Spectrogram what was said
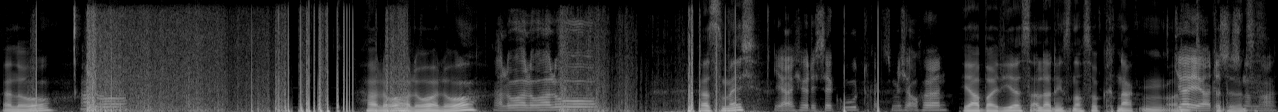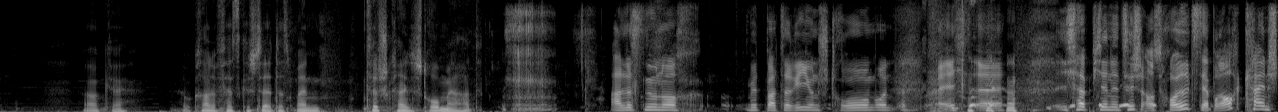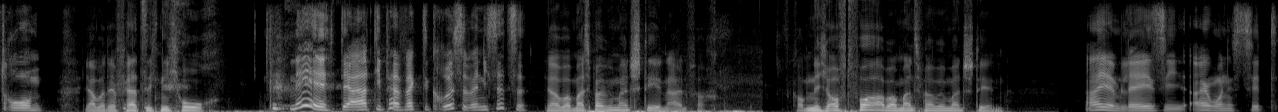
Hallo? Hallo. Hallo, hallo, hallo? Hallo, hallo, hallo. Hörst du mich? Ja, ich höre dich sehr gut. Kannst du mich auch hören? Ja, bei dir ist allerdings noch so Knacken und ja, ja, das Gedöns. ist normal. Okay. Ich habe gerade festgestellt, dass mein Tisch keinen Strom mehr hat. Alles nur noch mit Batterie und Strom und äh, echt, äh, ich habe hier einen Tisch aus Holz, der braucht keinen Strom. Ja, aber der fährt sich nicht hoch. Nee, der hat die perfekte Größe, wenn ich sitze. Ja, aber manchmal will man stehen einfach. Es kommt nicht oft vor, aber manchmal will man stehen. I am lazy. I wanna sit.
